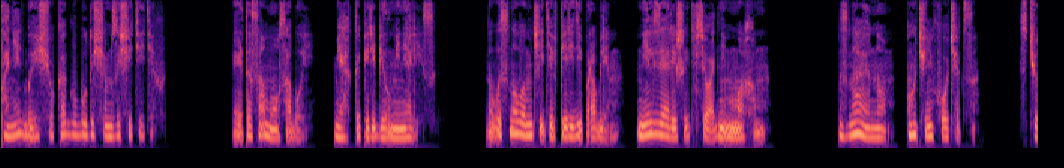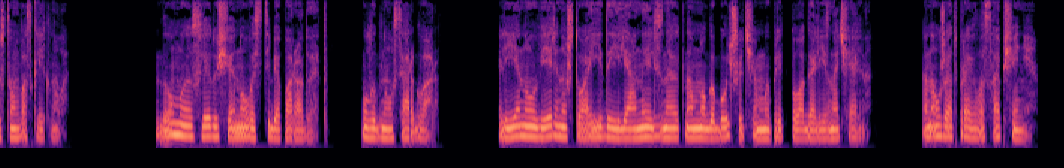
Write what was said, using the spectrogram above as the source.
Понять бы еще, как в будущем защитить их. Это само собой, мягко перебил меня Лис. Но вы снова мчите впереди проблем. Нельзя решить все одним махом. Знаю, но очень хочется», — с чувством воскликнула. «Думаю, следующая новость тебя порадует», — улыбнулся Аргвар. Лиена уверена, что Аида и Лионель знают намного больше, чем мы предполагали изначально. Она уже отправила сообщение.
